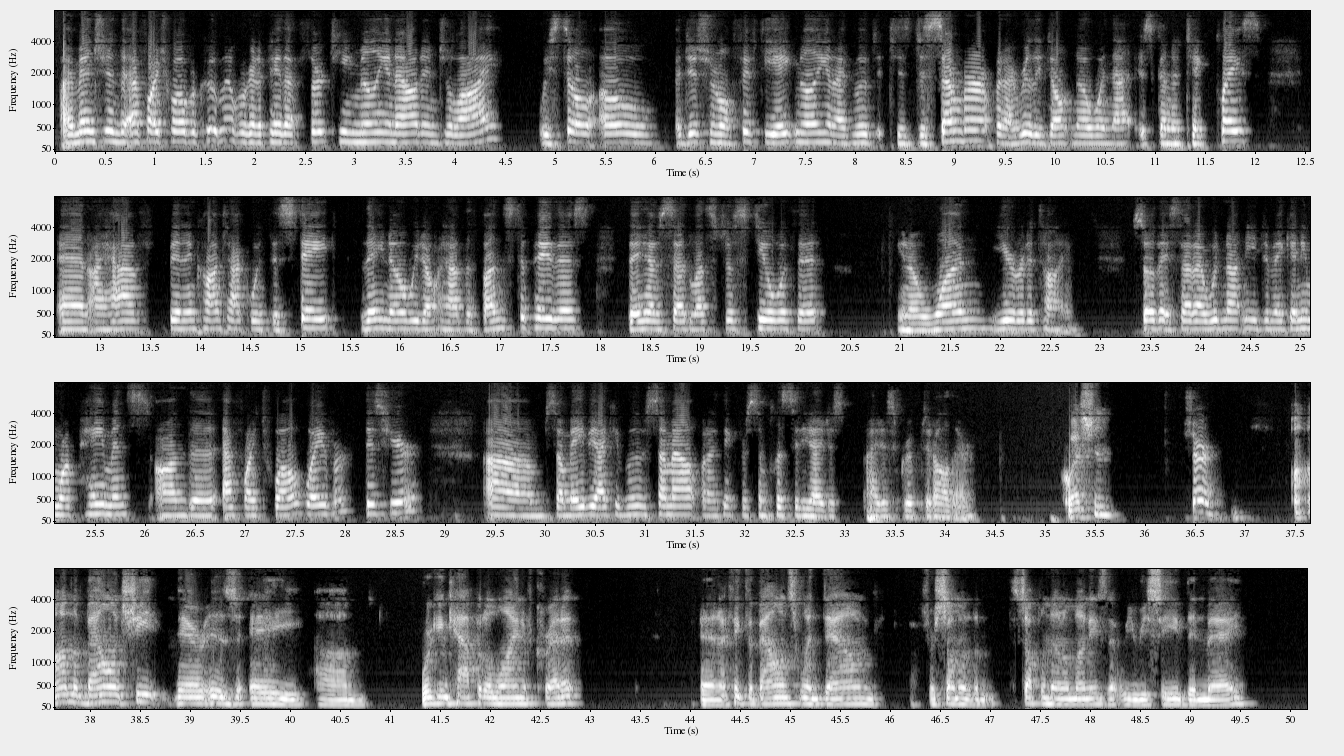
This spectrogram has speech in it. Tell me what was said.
I mentioned the FY12 recoupment. We're going to pay that 13 million out in July. We still owe additional 58 million. I've moved it to December, but I really don't know when that is going to take place. And I have been in contact with the state. They know we don't have the funds to pay this. They have said, let's just deal with it, you know, one year at a time. So they said I would not need to make any more payments on the FY12 waiver this year. Um, so maybe I could move some out, but I think for simplicity, I just I just grouped it all there. Question? Sure. On the balance sheet, there is a um, working capital line of credit. And I think the balance went down for some of the supplemental monies that we received in May.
